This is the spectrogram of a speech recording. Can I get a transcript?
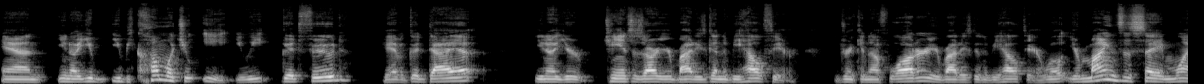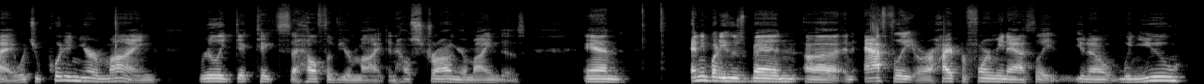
And, you know, you, you become what you eat. You eat good food, you have a good diet, you know, your chances are your body's going to be healthier. You drink enough water, your body's going to be healthier. Well, your mind's the same way. What you put in your mind really dictates the health of your mind and how strong your mind is. And anybody who's been uh, an athlete or a high performing athlete, you know, when you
